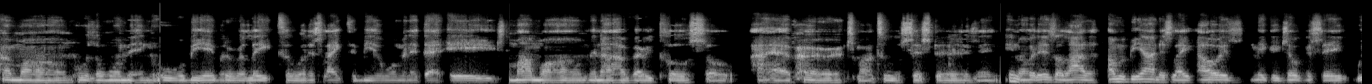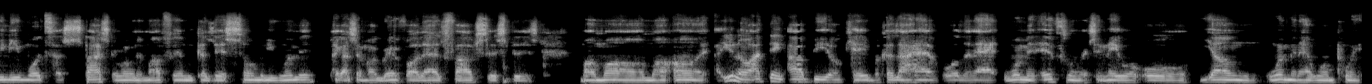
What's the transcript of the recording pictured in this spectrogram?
her mom, who is a woman who will be able to relate to what it's like to be a woman at that age. My mom and I are very close. So I have her, it's my two sisters, and you know, there's a lot of. I'm gonna be honest. Like I always make a joke and say we need more testosterone in my family because there's so many women. Like I said, my grandfather has five sisters. My mom, my aunt. You know, I think I'll be okay because I have all of that woman influence, and they were all young women at one point,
